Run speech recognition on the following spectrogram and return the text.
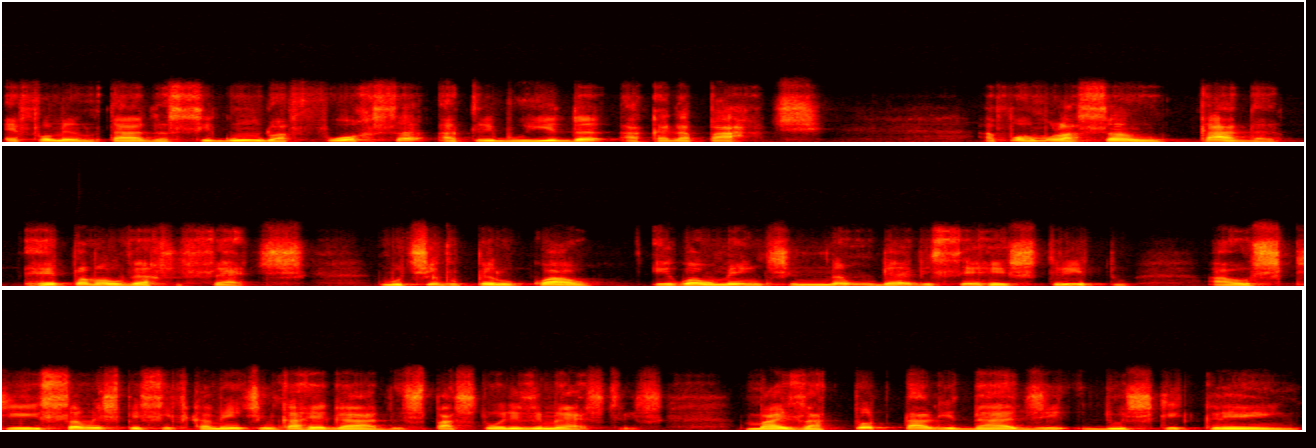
é fomentada segundo a força atribuída a cada parte. A formulação cada retoma o verso 7, motivo pelo qual igualmente não deve ser restrito aos que são especificamente encarregados, pastores e mestres, mas a totalidade dos que creem.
